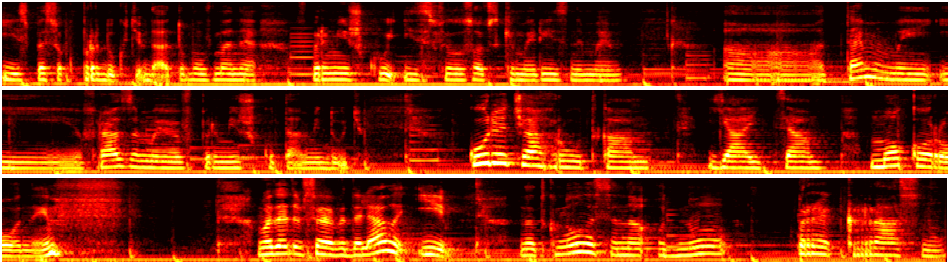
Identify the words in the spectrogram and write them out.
і список продуктів. Да? Тому в мене в переміжку із філософськими різними а, темами і фразами в переміжку там ідуть куряча грудка, яйця, мокорони. Вот це все я видаляла і наткнулася на одну прекрасну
